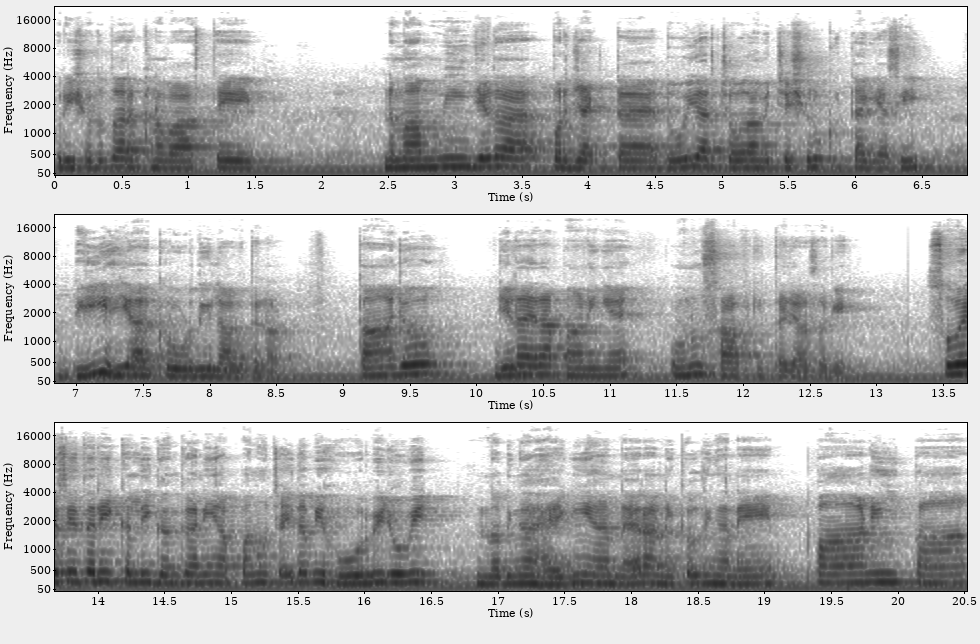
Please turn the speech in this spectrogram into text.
ਪੂਰੀ ਸ਼ੁੱਧਤਾ ਰੱਖਣ ਵਾਸਤੇ ਨਮਾਮੀ ਜਿਹੜਾ ਪ੍ਰੋਜੈਕਟ ਹੈ 2014 ਵਿੱਚ ਸ਼ੁਰੂ ਕੀਤਾ ਗਿਆ ਸੀ 20000 ਕਰੋੜ ਦੀ ਲਾਗਤ ਨਾਲ। ਤਾਂ ਜੋ ਜਿਹੜਾ ਇਹਦਾ ਪਾਣੀ ਹੈ, ਉਹਨੂੰ ਸਾਫ਼ ਕੀਤਾ ਜਾ ਸਕੇ। ਸੋ ਇਸੇ ਤਰੀ ਇਕੱਲੀ ਗੰਗਾ ਨਹੀਂ, ਆਪਾਂ ਨੂੰ ਚਾਹੀਦਾ ਵੀ ਹੋਰ ਵੀ ਜੋ ਵੀ ਨਦੀਆਂ ਹੈਗੀਆਂ, ਨਹਿਰਾਂ ਨਿਕਲਦੀਆਂ ਨੇ, ਪਾਣੀ ਤਾਂ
